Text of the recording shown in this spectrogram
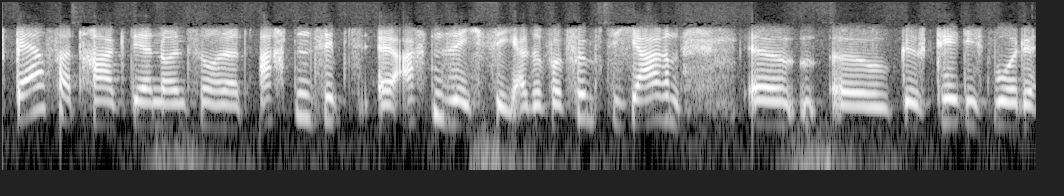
Sperrvertrag, der 1968, äh, also vor 50 Jahren äh, äh, getätigt wurde,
